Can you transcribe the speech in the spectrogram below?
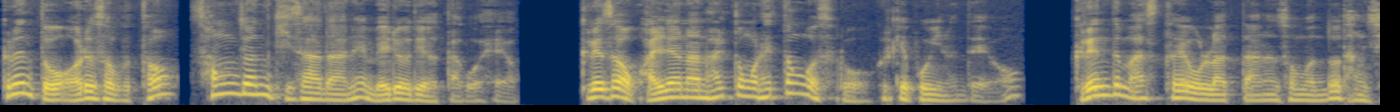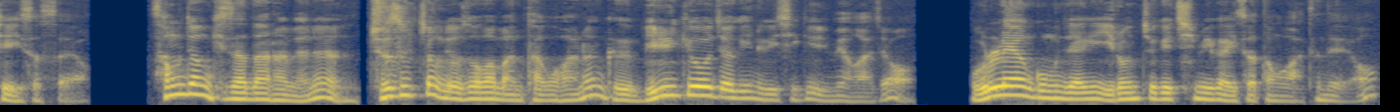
그는 또 어려서부터 성전 기사단에 매료되었다고 해요. 그래서 관련한 활동을 했던 것으로 그렇게 보이는데요. 그랜드 마스터에 올랐다는 소문도 당시에 있었어요. 성전 기사단 하면은 주술적 요소가 많다고 하는 그 밀교적인 의식이 유명하죠. 올레안 공작이 이런 쪽에 취미가 있었던 것 같은데요.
